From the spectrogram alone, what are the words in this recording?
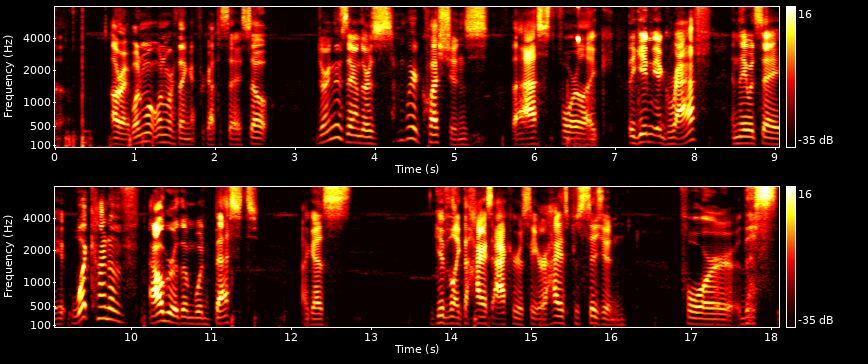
Uh, all right. One more, one more thing I forgot to say. So during the exam, there's some weird questions that asked for like, they gave me a graph and they would say, what kind of algorithm would best, I guess, give like the highest accuracy or highest precision for this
